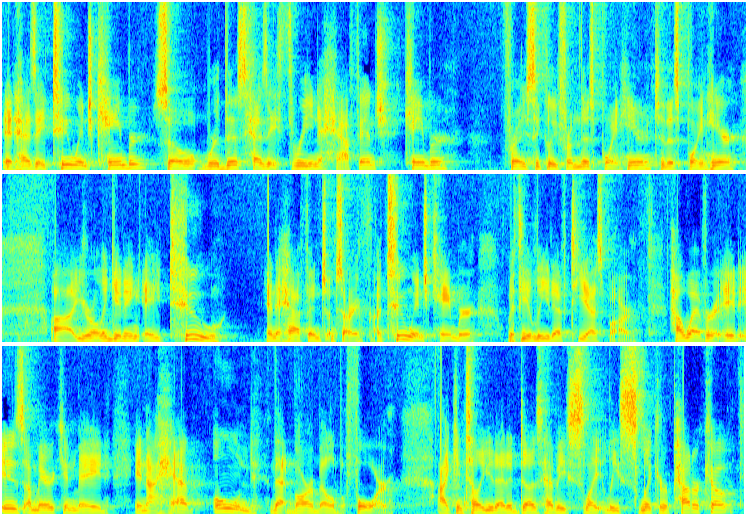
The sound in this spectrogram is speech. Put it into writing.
It has a two inch camber, so where this has a three and a half inch camber, basically from this point here to this point here, uh, you're only getting a two and a half inch, I'm sorry, a two inch camber with the Elite FTS bar. However, it is American made and I have owned that barbell before. I can tell you that it does have a slightly slicker powder coat.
